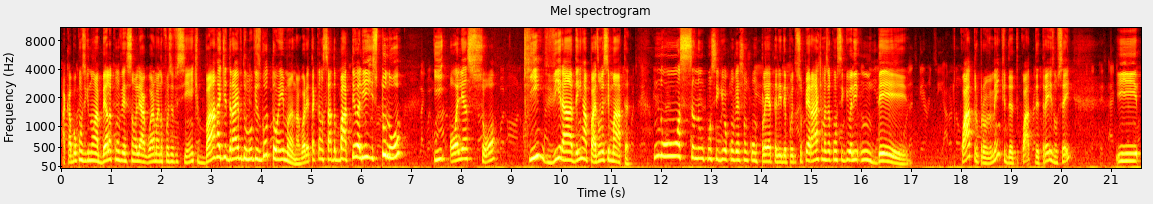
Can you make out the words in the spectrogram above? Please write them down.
Acabou conseguindo uma bela conversão ali agora, mas não foi suficiente. Barra de drive do Luke esgotou, hein, mano. Agora ele tá cansado, bateu ali, stunou. E olha só que virada, hein, rapaz? Vamos ver se mata. Nossa, não conseguiu a conversão completa ali depois do Super Arte, mas eu conseguiu ali um D... 4 provavelmente, D4, D3, não sei. E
